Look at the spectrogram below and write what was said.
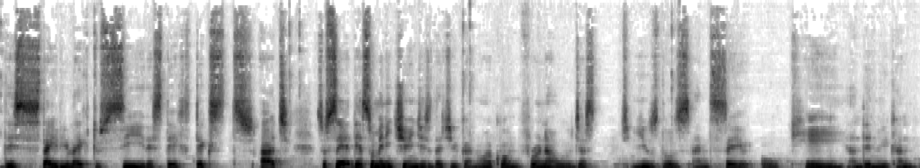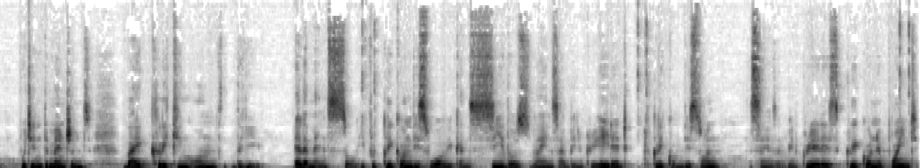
this style you like to see this text, text. So say are so many changes that you can work on. For now, we'll just use those and say okay, and then we can put in dimensions by clicking on the elements. So if we click on this wall, you can see those lines have been created. Click on this one, the lines have been created. Click on a point,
